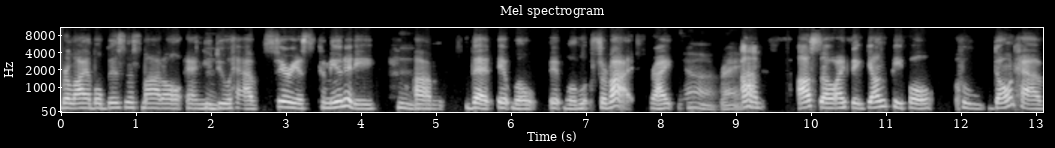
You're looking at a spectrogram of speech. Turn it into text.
reliable business model and you mm. do have serious community hmm. um, that it will it will survive right yeah right um, also i think young people who don't have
